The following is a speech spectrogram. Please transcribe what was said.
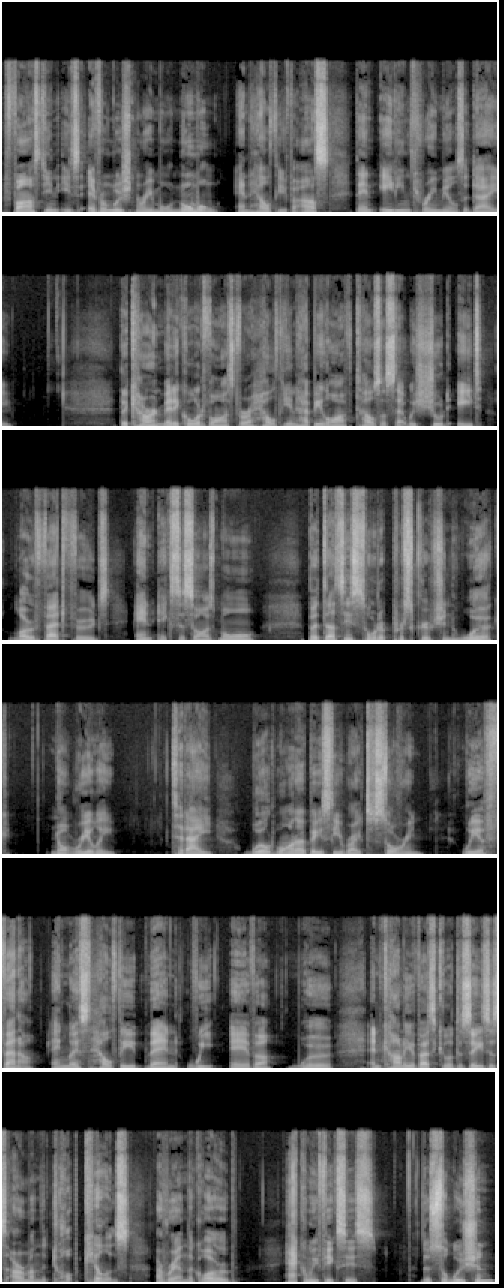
fasting is evolutionary more normal and healthy for us than eating three meals a day. The current medical advice for a healthy and happy life tells us that we should eat low fat foods and exercise more. But does this sort of prescription work? Not really. Today, worldwide obesity rates are soaring. We are fatter and less healthy than we ever were, and cardiovascular diseases are among the top killers around the globe. How can we fix this? The solution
